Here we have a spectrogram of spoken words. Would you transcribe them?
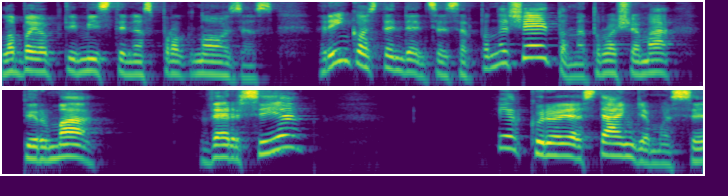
labai optimistinės prognozes, rinkos tendencijas ir panašiai, tuomet ruošiama pirma versija, ir kurioje stengiamasi,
